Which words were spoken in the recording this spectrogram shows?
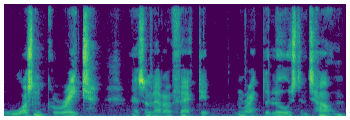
wasn't great. As a matter of fact, it ranked the lowest in town.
